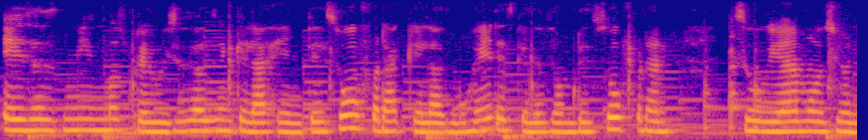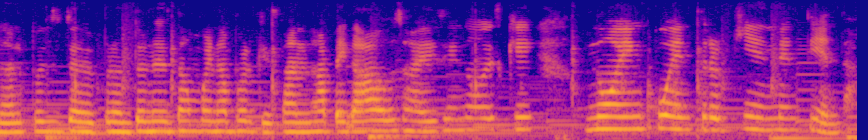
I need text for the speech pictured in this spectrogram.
esos mismos prejuicios hacen que la gente sufra, que las mujeres, que los hombres sufran. Su vida emocional pues de pronto no es tan buena porque están apegados a ese, no, es que no encuentro quien me entienda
